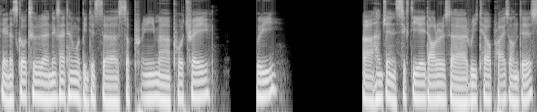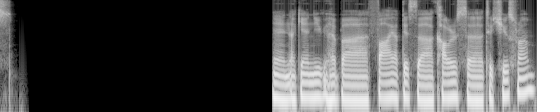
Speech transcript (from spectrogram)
Okay, let's go to the next item would be this uh, Supreme uh, Portrait hoodie. Uh, $168 uh, retail price on this. And again you have uh, five of these uh, colors uh, to choose from.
